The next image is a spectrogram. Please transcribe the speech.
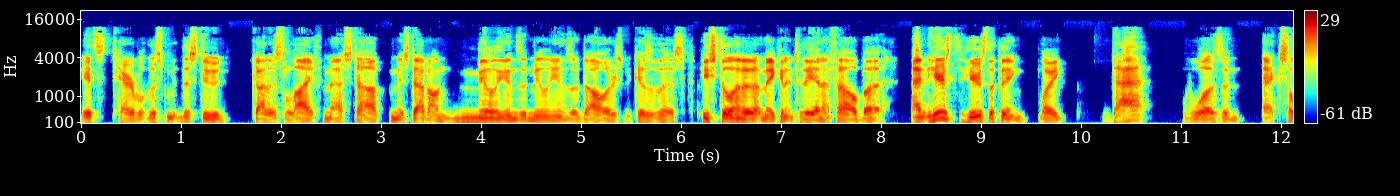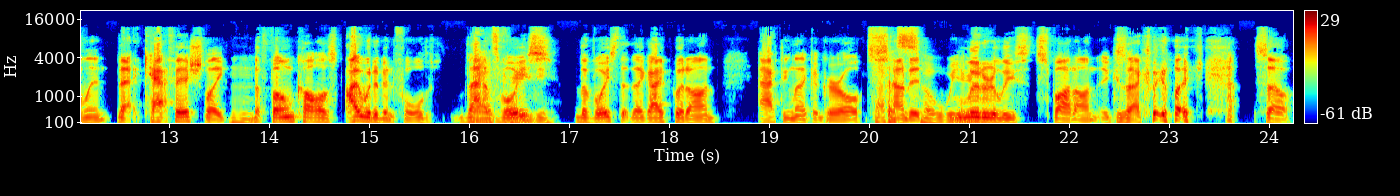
it's terrible this this dude got his life messed up missed out on millions and millions of dollars because of this he still ended up making it to the nfl but and here's here's the thing like that was an excellent that catfish like Mhm. the phone calls i would have been fooled that, That voice crazy. the voice that that guy put on acting like a girl That sounded so weird. literally spot on exactly like so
